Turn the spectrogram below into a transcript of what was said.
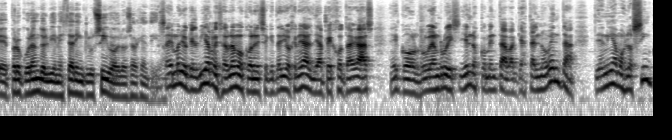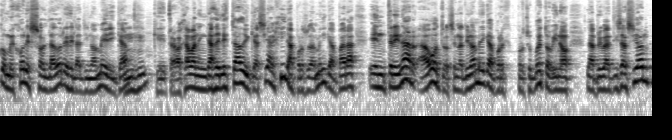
eh, procurando el bienestar inclusivo de los argentinos. Sabes, Mario, que el viernes hablamos con el secretario general de APJ Gas, eh, con Rubén Ruiz, y él nos comentaba que hasta el 90 teníamos los cinco mejores soldadores de Latinoamérica que trabajaban en gas del Estado y que hacían giras por Sudamérica para entrenar a otros. En Latinoamérica, por, por supuesto, vino la privatización,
